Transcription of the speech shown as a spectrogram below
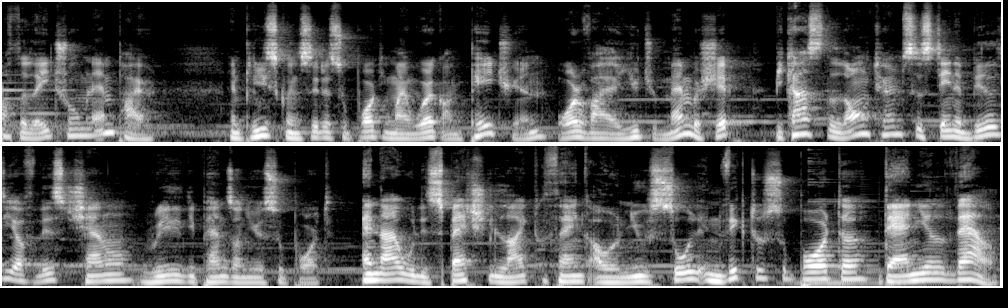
of the late Roman Empire. And please consider supporting my work on Patreon or via YouTube membership because the long-term sustainability of this channel really depends on your support. And I would especially like to thank our new Sol Invictus supporter, Daniel Val,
